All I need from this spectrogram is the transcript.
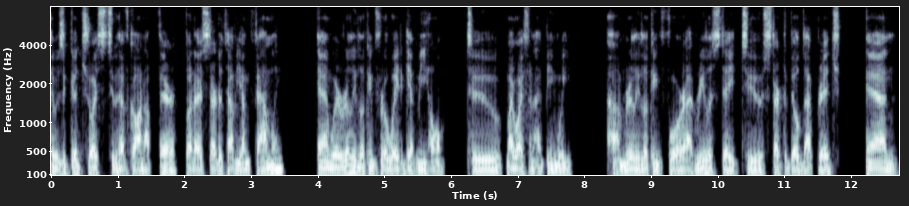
it was a good choice to have gone up there, but I started to have a young family, and we are really looking for a way to get me home. To my wife and I, being we, um, really looking for at real estate to start to build that bridge. And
